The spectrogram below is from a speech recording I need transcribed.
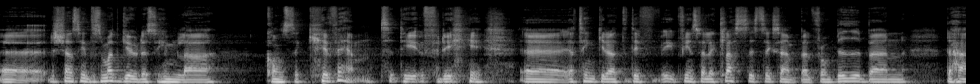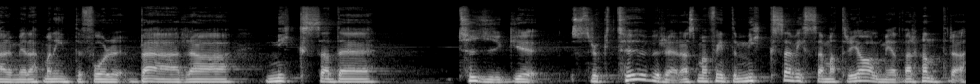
Eh, det känns inte som att Gud är så himla konsekvent. Det, för det, eh, jag tänker att det finns väl ett klassiskt exempel från Bibeln. Det här med att man inte får bära mixade tyg tygstrukturer. Alltså man får inte mixa vissa material med varandra.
